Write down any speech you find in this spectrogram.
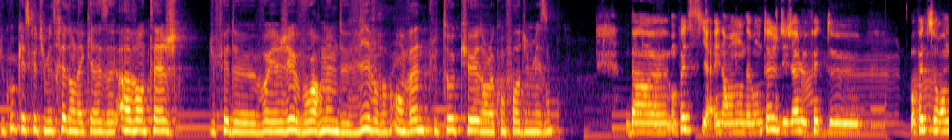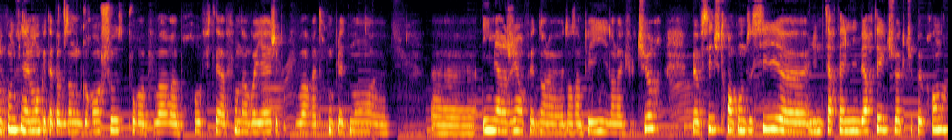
Du coup, qu'est-ce que tu mettrais dans la case avantage du fait de voyager, voire même de vivre en van plutôt que dans le confort d'une maison? Ben, euh, en fait, il y a énormément d'avantages. Déjà, le fait de en fait, se rendre compte finalement que t'as pas besoin de grand chose pour pouvoir euh, profiter à fond d'un voyage et pour pouvoir être complètement euh, immergé en fait dans, un pays, dans la culture. Mais aussi, tu te rends compte aussi euh, d'une certaine liberté que tu vois que tu peux prendre.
